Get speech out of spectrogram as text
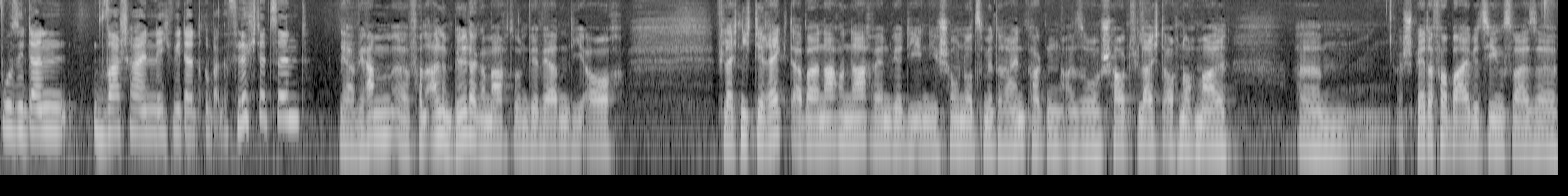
wo sie dann wahrscheinlich wieder drüber geflüchtet sind. ja, wir haben äh, von allem Bilder gemacht und wir werden die auch, vielleicht nicht direkt, aber nach und nach werden wir die in die Shownotes mit reinpacken. Also schaut vielleicht auch nochmal ähm, später vorbei, beziehungsweise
